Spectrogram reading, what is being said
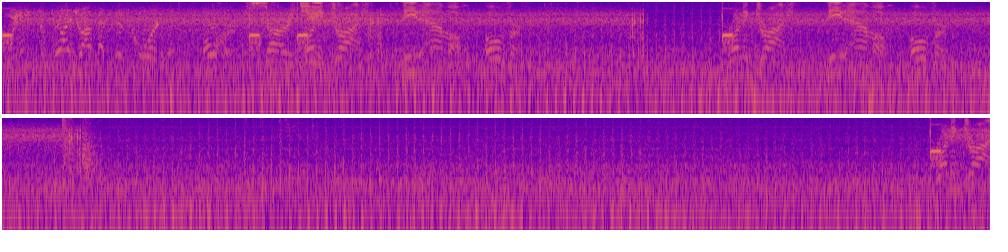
We need supply drop at this Sorry, Chief. dry. Need ammo. Over. Running dry. Need ammo. Over. Running dry.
